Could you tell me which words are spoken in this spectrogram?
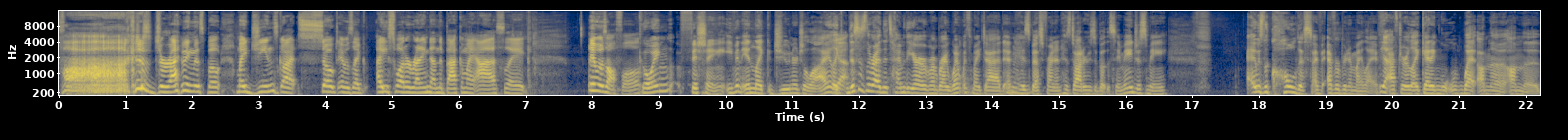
fuck just driving this boat my jeans got soaked it was like ice water running down the back of my ass like it was awful Going fishing, even in like June or July, like Yeah. Mm-hmm. this is the right the time of the year. I remember I went with my dad and his best friend and his daughter, who's about the same age as me. It was the coldest I've ever been in my life. Yeah. After like getting wet on the on the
